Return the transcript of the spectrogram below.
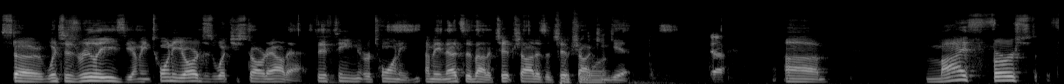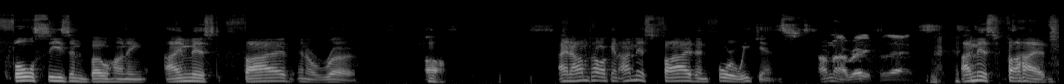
So, which is really easy. I mean, 20 yards is what you start out at. 15 or 20. I mean, that's about a chip shot as a chip what you shot can get. Um, my first full season bow hunting, I missed five in a row. Oh. And I'm talking, I missed five in four weekends. I'm not ready for that. I missed five.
